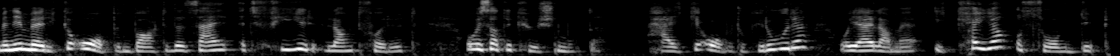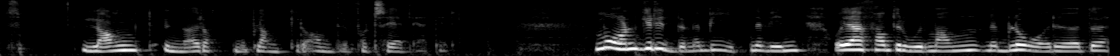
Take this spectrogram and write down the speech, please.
Men i mørket åpenbarte det seg et fyr langt forut, og vi satte kursen mot det. Heikki overtok roret, og jeg la meg i køya og sov dypt, langt unna råtne planker og andre fortredeligheter. Morgenen grydde med bitende vind, og jeg fant rormannen med blårøde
